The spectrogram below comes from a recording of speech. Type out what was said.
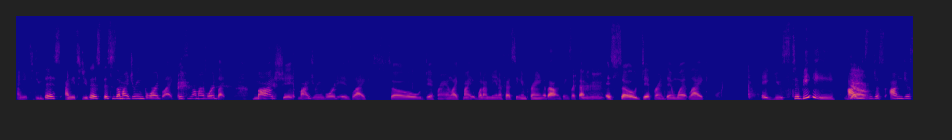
I need to do this. I need to do this. This is on my dream board. Like this is on my board. Like my shit, my dream board is like so different, and like my what I'm manifesting and praying about and things like that Mhm. is so different than what like it used to be. I used to just I'm just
